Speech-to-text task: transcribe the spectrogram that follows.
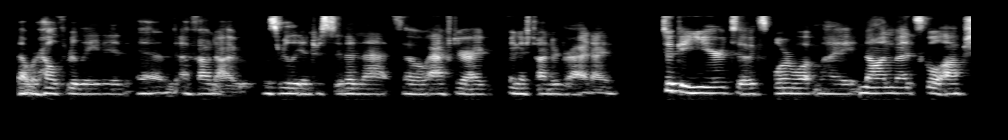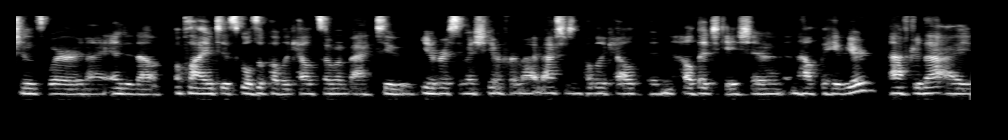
that were health related. And I found I was really interested in that. So after I finished undergrad, I took a year to explore what my non-med school options were and i ended up applying to schools of public health so i went back to university of michigan for my master's in public health and health education and health behavior after that i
